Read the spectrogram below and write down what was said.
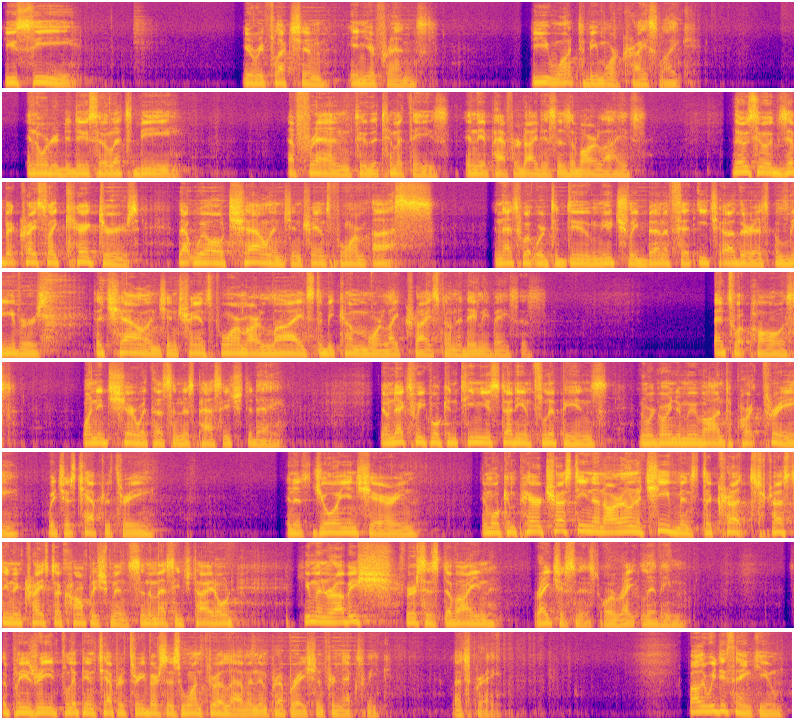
Do you see your reflection in your friends? Do you want to be more Christ like? In order to do so, let's be a friend to the Timothys and the Epaphroditus of our lives. Those who exhibit Christ like characters that will challenge and transform us. And that's what we're to do mutually benefit each other as believers to challenge and transform our lives to become more like Christ on a daily basis. That's what Paul is wanting to share with us in this passage today. Now, next week we'll continue studying Philippians, and we're going to move on to part three, which is chapter three, and it's joy in sharing. And we'll compare trusting in our own achievements to trusting in Christ's accomplishments in a message titled Human Rubbish versus Divine Righteousness or Right Living. So please read Philippians chapter 3, verses 1 through 11 in preparation for next week. Let's pray. Father, we do thank you.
